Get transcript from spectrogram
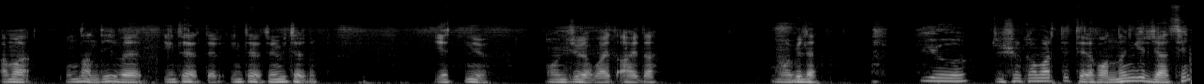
Ama bundan değil be. İnternetler, internetimi bitirdim. Yetmiyor. 10 GB ayda. Mobile. Yo. Düşün kamarttı telefondan gireceksin.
